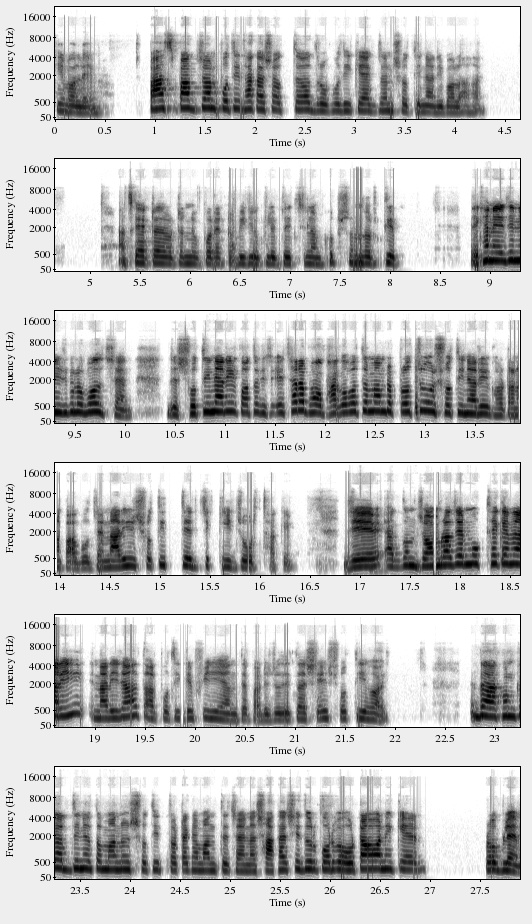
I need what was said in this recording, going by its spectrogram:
কি বলে ৫, ৫ জন পতি থাকা সত্ত্বেও দ্রৌপদীকে একজন সতী নারী বলা হয়। আজকে একটা ওটার উপর একটা ভিডিও ক্লিপ দেখছিলাম। খুব সুন্দর ক্লিপ। এখানে এই জিনিসগুলো বলছেন যে সতী নারীর কত কিছু এছাড়া ভাগবতম আমরা প্রচুর সতী নারীর ঘটনা পাবো যে নারীর সতীত্বের যে কি জোর থাকে। যে একদম যমরাজের মুখ থেকে নারী নারীরা তার পতিকে ফিরিয়ে আনতে পারে যদি তা সে সতী হয়। কিন্তু এখনকার দিনে তো মানুষ সতীত্বটাকে মানতে চায় না। শাখা সিঁদুর পড়বে ওটাও অনেকের প্রবলেম।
